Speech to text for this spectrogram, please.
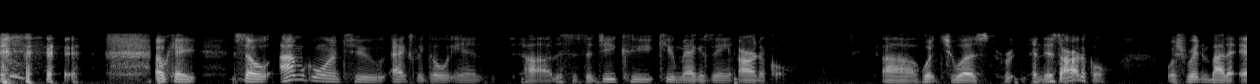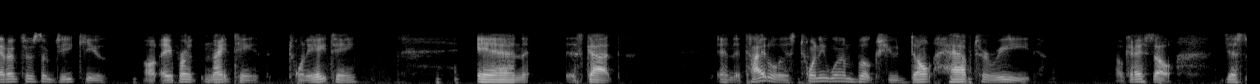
okay, so I'm going to actually go in. Uh, this is the GQ magazine article, uh, which was, and this article, was written by the editors of GQ on April 19th, 2018. And it's got and the title is 21 books you don't have to read. Okay, so just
